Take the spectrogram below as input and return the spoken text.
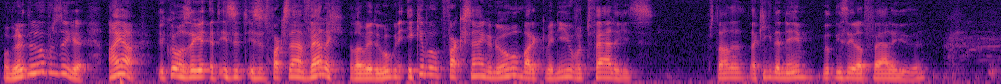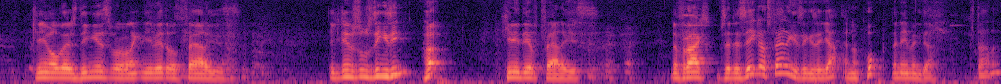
Wat wil ik erover zeggen? Ah ja, ik wil zeggen, het, is, het, is het vaccin veilig? Dat weet ik ook niet. Ik heb ook vaccin genomen, maar ik weet niet of het veilig is. Verstaat je? Dat ik dat neem, wil niet zeggen dat het veilig is. Hè? Ik neem alweer eens dingen waarvan ik niet weet of het veilig is. Ik neem soms dingen in, geen idee of het veilig is. Dan vraag ik, zijn er zeker dat veilig is? Zeggen ze ja, en dan hop, dan neem ik dat. Verstaan?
